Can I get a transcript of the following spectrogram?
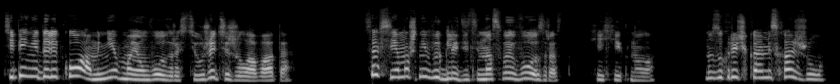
Тебе недалеко, а мне в моем возрасте уже тяжеловато. Совсем уж не выглядите на свой возраст, хихикнула. Но за крючками схожу.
